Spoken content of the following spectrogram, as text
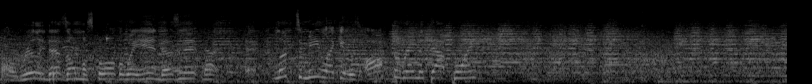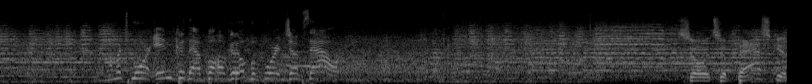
ball really does almost go all the way in, doesn't it? That looked to me like it was off the rim at that point. How much more in could that ball go before it jumps out? So it's a basket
